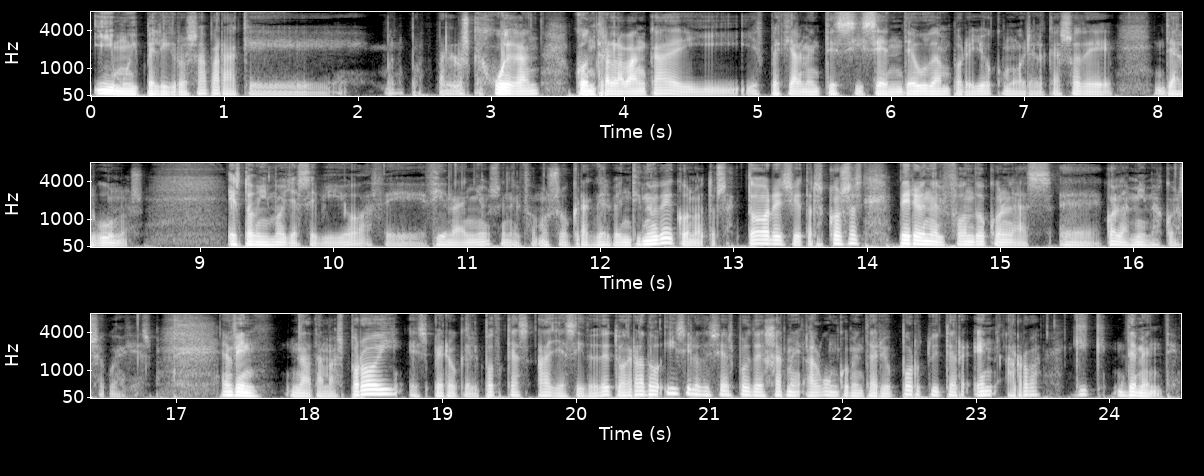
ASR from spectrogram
y muy peligrosa para que bueno, pues para los que juegan contra la banca y, especialmente si se endeudan por ello, como era el caso de, de algunos. Esto mismo ya se vio hace 100 años en el famoso crack del 29 con otros actores y otras cosas, pero en el fondo con las, eh, con las mismas consecuencias. En fin, nada más por hoy. Espero que el podcast haya sido de tu agrado y si lo deseas puedes dejarme algún comentario por Twitter en arroba geekdemente.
